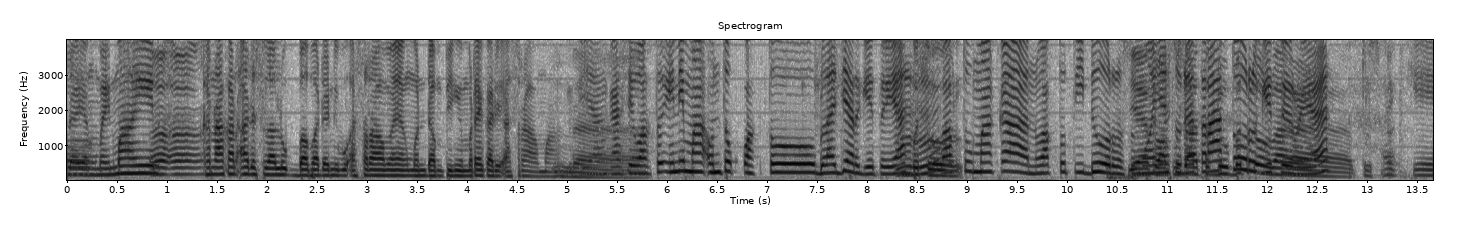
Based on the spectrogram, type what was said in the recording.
ada yang main-main, Heeh. karena akan ada selalu bapak dan ibu asrama yang mendampingi mereka di asrama. Nah. Yang kasih waktu ini mah untuk waktu belajar gitu ya. Betul. Waktu makan, waktu tidur, Yes, semuanya waktu sudah teduh, teratur betul gitu banget. ya. Betul sekali. Oke.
